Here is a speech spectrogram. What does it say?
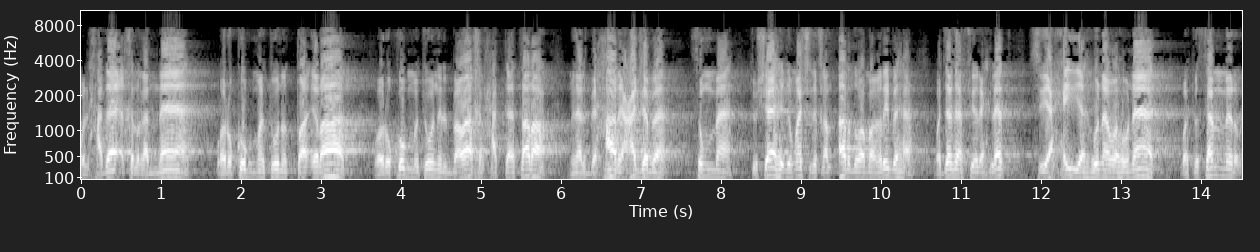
والحدائق الغناء وركوب متون الطائرات وركوب متون البواخر حتى ترى من البحار عجبا ثم تشاهد مشرق الأرض ومغربها وتذهب في رحلات سياحية هنا وهناك وتثمر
